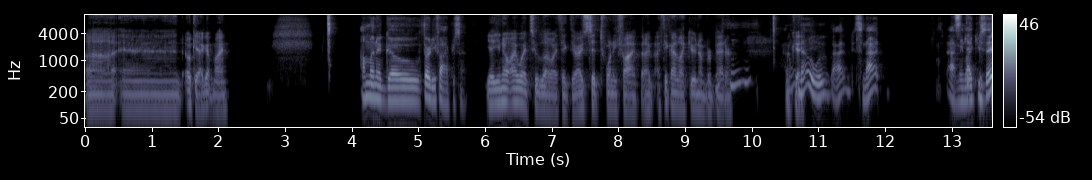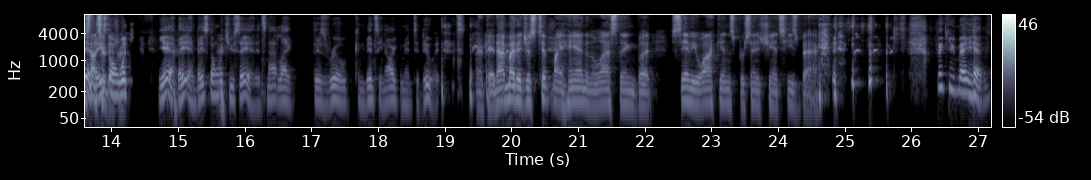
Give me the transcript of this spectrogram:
Uh, and okay, I got mine. I'm going to go 35 percent. Yeah, you know, I went too low. I think there. I said twenty five, but I, I think I like your number better. Okay. No, it's not. I mean, like you said, not so based on what, yeah, and based on what you said, it's not like there's real convincing argument to do it. Okay, now I might have just tipped my hand in the last thing, but Sammy Watkins, percentage chance he's back. I think you may have.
